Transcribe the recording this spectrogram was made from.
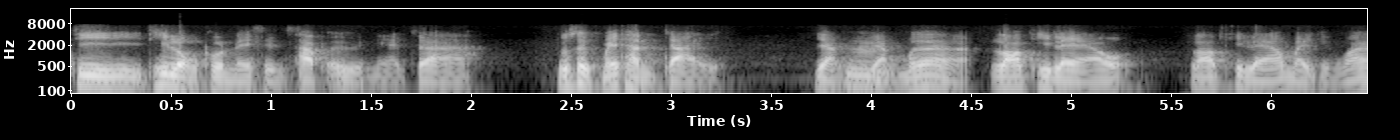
ที่ที่ลงทุนในสินทรัพย์อื่นเนี่ยจะรู้สึกไม่ทันใจ อย่างอย่างเมื่อรอบที่แล้ว รอบที่แล้วหมายถึงว่า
